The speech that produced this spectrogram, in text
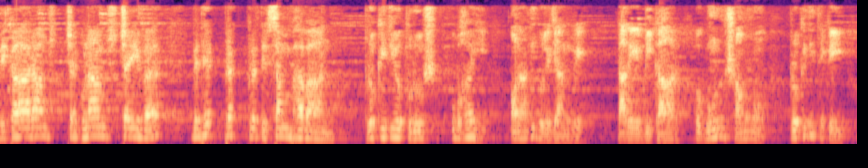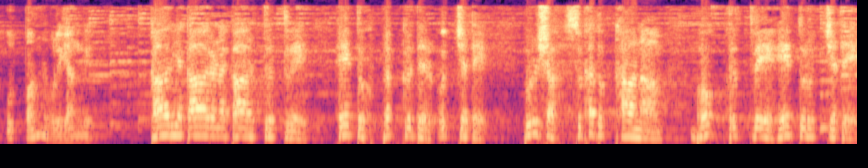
विकारांश्च गुणांश्चैव विधिप्रकृतिसम्भवान् প্রকৃতি ও পুরুষ উভয়ই অনাদি বলে জানবে তার বিকার ও গুণ সমূহ প্রকৃতি থেকেই উৎপন্ন বলে জানবে। কার্যকারণকার্তৃত্বে হেতু প্রকৃতির উচ্যতে পুরুষ সুখ দুঃখানাম ভোক্তৃত্বে হেতুরুচ্যতে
